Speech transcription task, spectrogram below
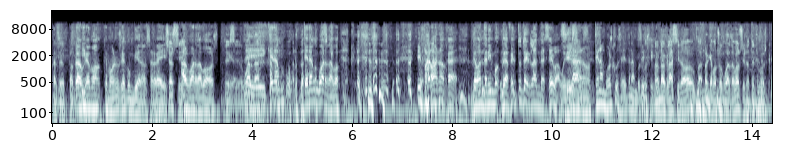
Passa, Però que, bon, que monos que conviden al servei. Això sí. El guardabosc. Sí, sí, el guarda- I tenen, guarda- tenen guardabosc. I per... Home, no, que deuen tenir... De fet, Irlanda és seva. Vull Sí, dir, Clar, no. no. Tenen boscos, eh? Tenen boscos. Sí, sí. No, no, clar, si no, perquè vols un guardabosc si no tens bosc.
